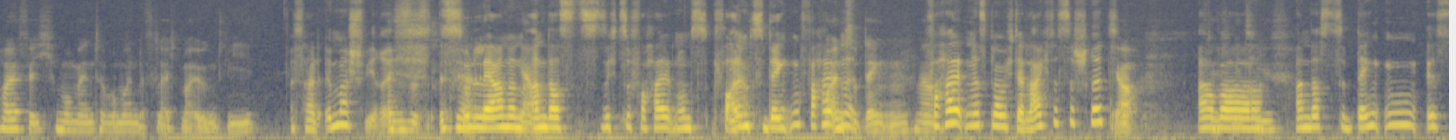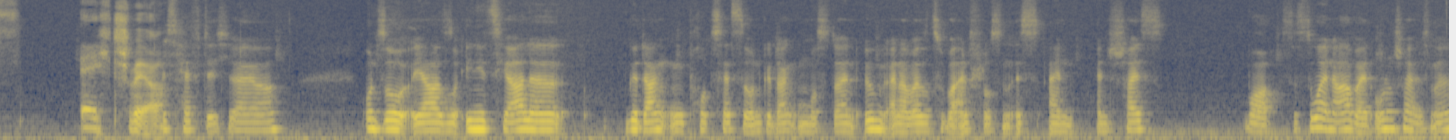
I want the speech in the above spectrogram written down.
häufig Momente, wo man vielleicht mal irgendwie Ist halt immer schwierig Also es ist- ist zu ja- lernen, ja. anders sich zu verhalten und vor allem Ja. zu denken. vor allem Verhalten, zu denken. Verhalten ist, glaube ich, der leichteste Schritt. ja aber definitiv. anders zu denken ist echt schwer. Ist heftig, ja, ja. Und so, ja, so initiale Gedankenprozesse und Gedankenmuster in irgendeiner Weise zu beeinflussen, ist ein, ein Scheiß. Boah, es ist so eine Arbeit, ohne Scheiß, ne?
